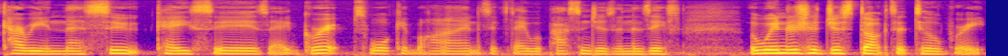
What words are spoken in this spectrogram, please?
carrying their suitcases, their grips, walking behind as if they were passengers and as if the Windrush had just docked at Tilbury.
